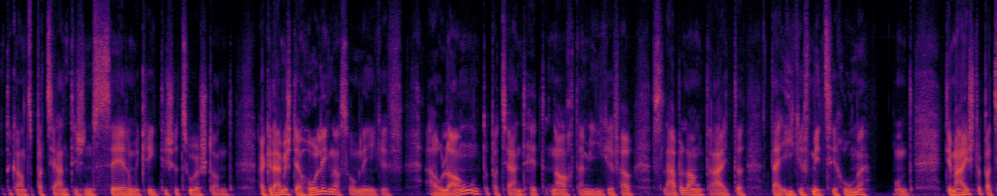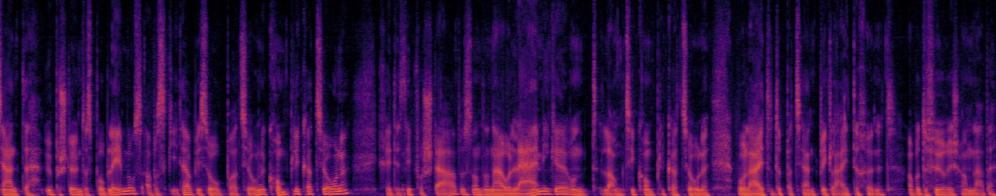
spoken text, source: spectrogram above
und der ganze Patient ist in einem sehr kritischen Zustand. Wegen dem ist die Erholung nach so einem Eingriff auch lang und der Patient hat nach dem Eingriff auch das Leben lang den Eingriff mit sich herum. Und die meisten Patienten überstehen das problemlos, aber es gibt auch bei so Operationen Komplikationen. Ich rede jetzt nicht von Sterben, sondern auch Lähmungen und Langzeitkomplikationen, die leider den Patienten begleiten können. Aber dafür ist er am Leben.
